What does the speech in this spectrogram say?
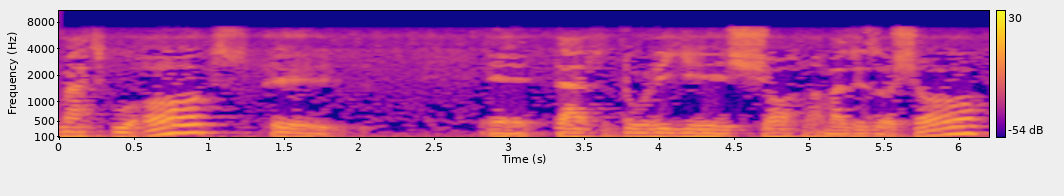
مطبوعات در دوره شاه محمد رضا شاه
